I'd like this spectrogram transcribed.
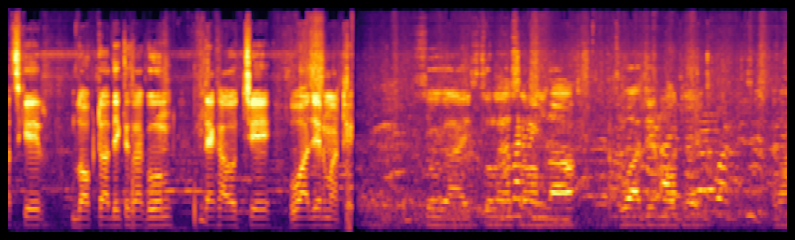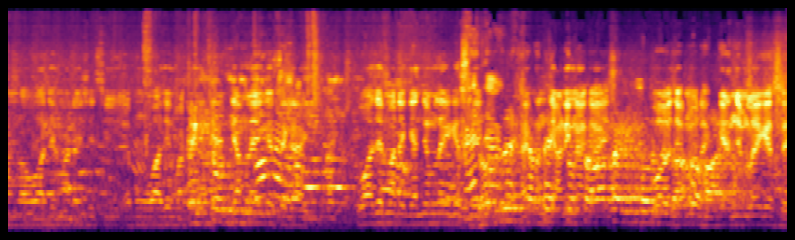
আজকের ব্লগটা দেখতে থাকুন, দেখা হচ্ছে ওয়াজের মাঠে। সো গাইস চলে আসলাম আমরা ওয়াজের মাঠে। এবং আমরা ওয়াজের মাঠে এসেছি এবং ওয়াজের মাঠে গ্যাঞ্জাম লেগে গেছে গাইস ওয়াজের মাঠে গ্যাঞ্জাম লেগে গেছে। এখন জানি না গাইস ওয়াজের মাঠে গ্যাঞ্জাম লেগে গেছে।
